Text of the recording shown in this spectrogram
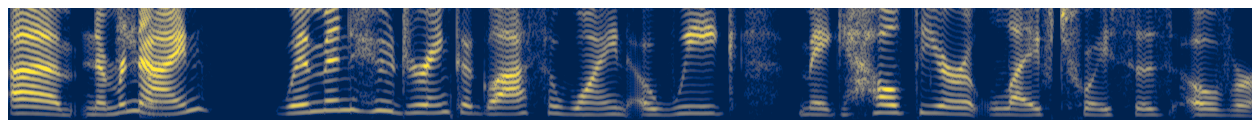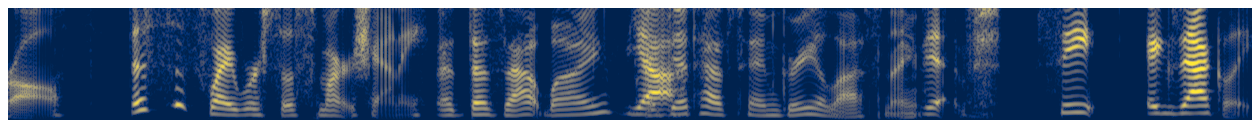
Um, number nine. Women who drink a glass of wine a week make healthier life choices overall. This is why we're so smart, Shani. Uh, Is that why? Yeah. I did have sangria last night. Yeah. See, exactly.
